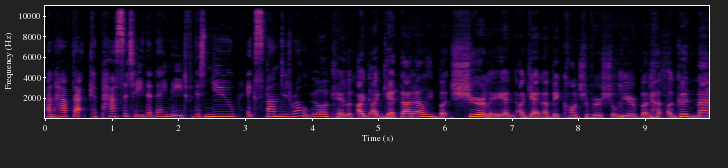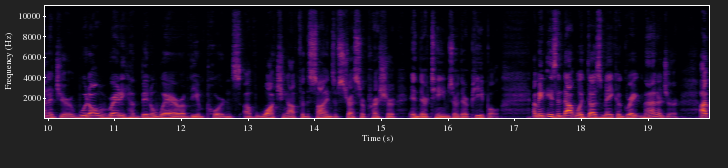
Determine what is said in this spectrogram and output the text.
and have that capacity that they need for this new expanded role. Okay, look, I, I get that, Aly, but surely, and again, a bit controversial here, but a good manager would already have been aware of the importance of watching out for the signs of stress or pressure in their teams or their people. I mean, isn't that what does make a great manager? I,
